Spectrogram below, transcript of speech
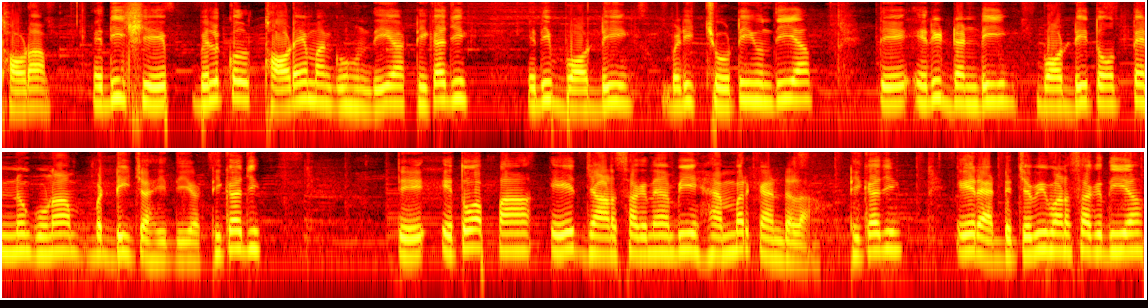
ਥੌੜਾ। ਇਹਦੀ ਸ਼ੇਪ ਬਿਲਕੁਲ ਥੌੜੇ ਵਾਂਗੂ ਹੁੰਦੀ ਆ, ਠੀਕ ਆ ਜੀ? ਇਹਦੀ ਬਾਡੀ ਬੜੀ ਛੋਟੀ ਹੁੰਦੀ ਆ ਤੇ ਇਹਦੀ ਡੰਡੀ ਬਾਡੀ ਤੋਂ ਤਿੰਨ ਗੁਣਾ ਵੱਡੀ ਚਾਹੀਦੀ ਆ, ਠੀਕ ਆ ਜੀ? ਤੇ ਇਹ ਤੋਂ ਆਪਾਂ ਇਹ ਜਾਣ ਸਕਦੇ ਹਾਂ ਵੀ ਹੈਮਰ ਕੈਂਡਲ ਆ, ਠੀਕ ਆ ਜੀ? ਇਹ ਰੈੱਡ 'ਚ ਵੀ ਬਣ ਸਕਦੀ ਆ,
